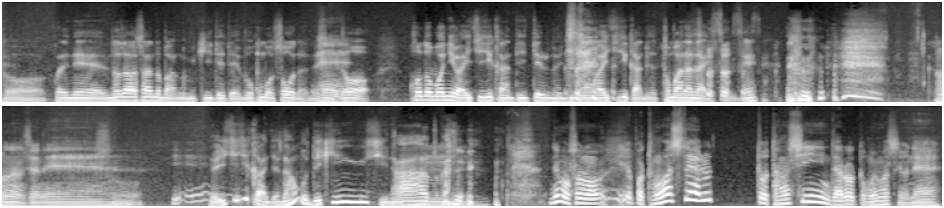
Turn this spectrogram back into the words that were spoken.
そう。これね野沢さんの番組聞いてて僕もそうなんですけど、子供には1時間って言ってるのに自分は1時間で止まらないっていうね。そうなんですよね。そう。え。で1時間じゃ何もできんしなとかね、うん。でもそのやっぱ友達とやると楽しいんだろうと思いますよね、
